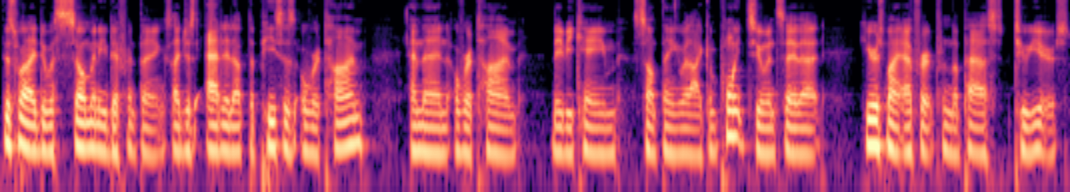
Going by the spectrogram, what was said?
This is what I did with so many different things. I just added up the pieces over time. And then over time, they became something that I can point to and say that here's my effort from the past two years.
